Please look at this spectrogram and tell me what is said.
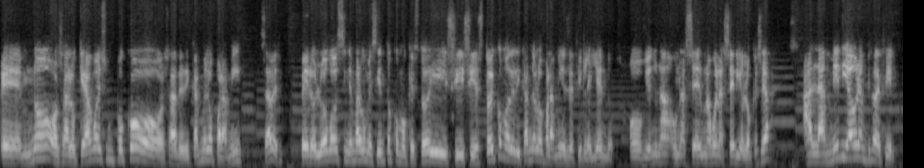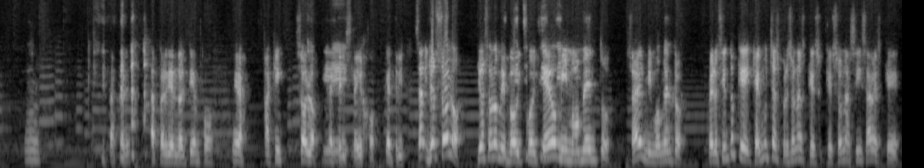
Eh, no, o sea, lo que hago es un poco, o sea, dedicármelo para mí, ¿sabes? Pero luego, sin embargo, me siento como que estoy, si, si estoy como dedicándolo para mí, es decir, leyendo o viendo una, una, serie, una buena serie o lo que sea, a la media hora empiezo a decir, "Mm, estás, per- estás perdiendo el tiempo, mira, aquí, solo, qué triste, hijo, qué triste. ¿Sabes? Yo solo, yo solo me boicoteo sí. mi momento, ¿sabes? Mi momento. Pero siento que, que hay muchas personas que, que son así, ¿sabes? Que,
